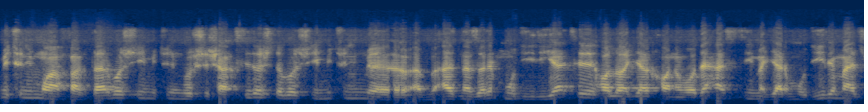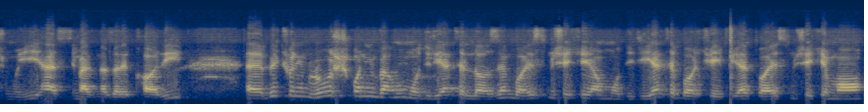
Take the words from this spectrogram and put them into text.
می‌تونیم موفق تر باشیم می‌تونیم رشد شخصی داشته باشیم می‌تونیم از نظر مدیریت حالا اگر خانواده هستیم اگر مدیر مجموعی هستیم از نظر کاری بتونیم رشد کنیم و اون مدیریت لازم باعث میشه که یا مدیریت با کیفیت باعث میشه که ما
